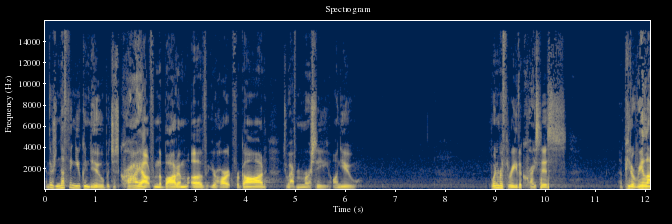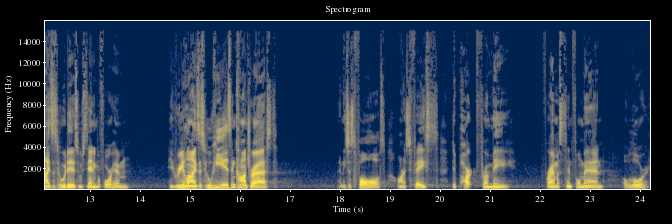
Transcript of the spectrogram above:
And there's nothing you can do but just cry out from the bottom of your heart for God to have mercy on you. Point number three the crisis. Peter realizes who it is who's standing before him. He realizes who he is in contrast. And he just falls on his face Depart from me, for I am a sinful man, O Lord.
